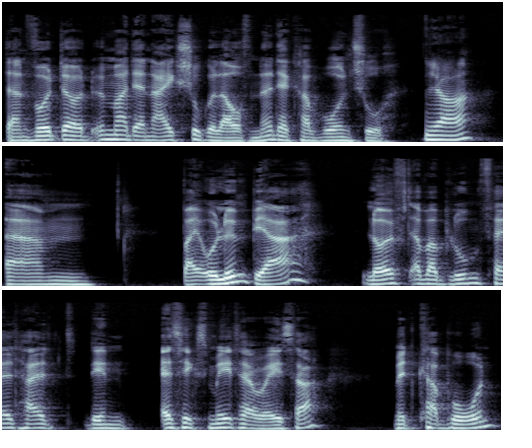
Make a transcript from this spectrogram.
dann wird dort immer der Nike-Schuh gelaufen, ne, der Carbon-Schuh. Ja. Ähm, bei Olympia läuft aber Blumenfeld halt den Essex Meter Racer mit Carbon.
